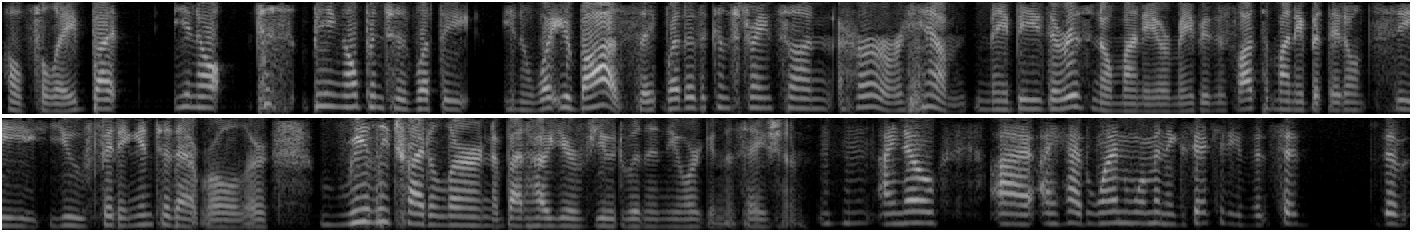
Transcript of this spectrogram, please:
hopefully, but, you know, just being open to what the you know what your boss whether the constraints on her or him maybe there is no money or maybe there's lots of money but they don't see you fitting into that role or really try to learn about how you're viewed within the organization hmm I know uh, I had one woman executive that said the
